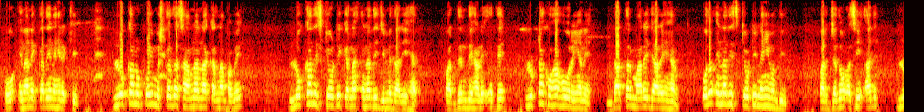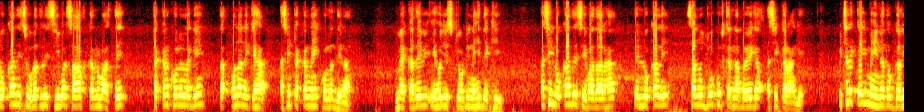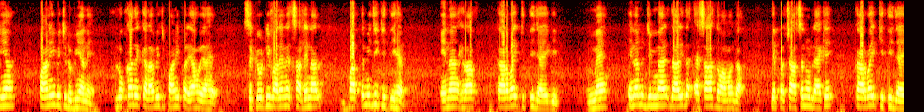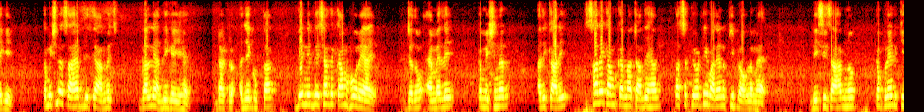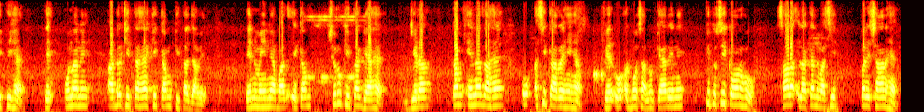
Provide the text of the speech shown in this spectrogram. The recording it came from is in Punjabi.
ਉਹ ਇਹਨਾਂ ਨੇ ਕਦੇ ਨਹੀਂ ਰੱਖੀ। ਲੋਕਾਂ ਨੂੰ ਕੋਈ ਮੁਸ਼ਕਲ ਦਾ ਸਾਹਮਣਾ ਨਾ ਕਰਨਾ ਪਵੇ। ਲੋਕਾਂ ਦੀ ਸਿਕਿਉਰਿਟੀ ਕਰਨਾ ਇਹਨਾਂ ਦੀ ਜ਼ਿੰਮੇਵਾਰੀ ਹੈ। ਪਰ ਦਿਨ ਦਿਹਾੜੇ ਇੱਥੇ ਲੁੱਟਾਂ ਖੋਹਾਂ ਹੋ ਰਹੀਆਂ ਨੇ। ਦਾਤਰ ਮਾਰੇ ਜਾ ਰਹੇ ਹਨ। ਉਦੋਂ ਇਹਨਾਂ ਦੀ ਸਿਕਿਉਰਿਟੀ ਨਹੀਂ ਹੁੰਦੀ। ਪਰ ਜਦੋਂ ਅਸੀਂ ਅੱਜ ਲੋਕਾਂ ਦੀ ਸਹੂਲਤ ਲਈ ਸੀਵਰ ਸਾਫ਼ ਕਰਨ ਵਾਸਤੇ ਢੱਕਣ ਖੋਲਣ ਲੱਗੇ ਤਾਂ ਉਹਨਾਂ ਨੇ ਕਿਹਾ, ਅਸੀਂ ਢੱਕਣ ਨਹੀਂ ਖੋਲਣ ਦੇਣਾ। ਮੈਂ ਕਦੇ ਵੀ ਇਹੋ ਜਿਹੀ ਸਿਕਿਉਰਿਟੀ ਨਹੀਂ ਦੇਖੀ। ਅਸੀਂ ਲੋਕਾਂ ਦੇ ਸੇਵਾਦਾਰ ਹਾਂ ਤੇ ਲੋਕਾਂ ਲਈ ਸਾਨੂੰ ਜੋ ਕੁਝ ਕਰਨਾ ਪਵੇਗਾ, ਅਸੀਂ ਕਰਾਂਗੇ। ਪਿਛਲੇ ਕਈ ਮਹੀਨਿਆਂ ਤੋਂ ਗਲੀਆਂ ਪਾਣੀ ਵਿੱਚ ਡੁੱਬੀਆਂ ਨੇ। ਲੋਕਾਂ ਦੇ ਘਰਾਂ ਵਿੱਚ ਪਾਣੀ ਭਰਿਆ ਹੋਇਆ ਹੈ। ਸਿਕਿਉਰਿਟੀ ਵਾਲਿਆਂ ਨੇ ਸਾਡੇ ਨਾਲ ਬਦਤਮੀਜ਼ੀ ਕੀਤੀ ਹੈ। ਇਹਨਾਂ ਖਿਲਾਫ ਕਾਰਵਾਈ ਕੀਤੀ ਜਾਏਗੀ। ਮੈਂ ਇਹਨਾਂ ਨੂੰ ਜ਼ਿੰਮੇਵਾਰੀ ਦਾ ਅਹਿਸਾਸ ਦਿਵਾਵਾਂਗਾ ਤੇ ਪ੍ਰਸ਼ਾਸਨ ਨੂੰ ਲੈ ਕੇ ਕਾਰਵਾਈ ਕੀਤੀ ਜਾਏਗੀ। ਕਮਿਸ਼ਨਰ ਸਾਹਿਬ ਦੇ ਧਿਆਨ ਵਿੱਚ ਗੱਲ ਲਿਆਂਦੀ ਗਈ ਹੈ। ਡਾਕਟਰ ਅਜੇ ਗੁਪਤਾ ਦੇ ਨਿਰਦੇਸ਼ਾਂ ਤੇ ਕੰਮ ਹੋ ਰਿਹਾ ਹੈ। ਜਦੋਂ ਐਮਐਲਏ ਕਮਿਸ਼ਨਰ, ਅਧਿਕਾਰੀ ਸਾਰੇ ਕੰਮ ਕਰਨਾ ਚਾਹੁੰਦੇ ਹਨ, ਤਾਂ ਸਿਕਿਉਰਿਟੀ ਵਾਲਿਆਂ ਨੂੰ ਕੀ ਪ੍ਰੋਬਲਮ ਹੈ? ਡੀਸੀ ਸਾਹਿਬ ਨੂੰ ਕੰਪਲੇਂਟ ਕੀਤੀ ਹੈ ਤੇ ਉਹਨਾਂ ਨੇ ਆਰਡਰ ਕੀਤਾ ਹੈ ਕਿ ਕੰਮ ਕੀਤਾ ਜਾਵੇ। 3 ਮਹੀਨਿਆਂ ਬਾਅਦ ਇਹ ਕੰਮ ਸ਼ੁਰੂ ਕੀਤਾ ਗਿਆ ਹੈ। ਜਿਹੜਾ ਕੰਮ ਇਹਨਾਂ ਦਾ ਹੈ, ਉਹ ਅਸੀਂ ਕਰ ਰਹੇ ਹਾਂ। ਫਿਰ ਉਹ ਅੱਗੋਂ ਸਾਨੂੰ ਕਹਿ ਰਹੇ ਨੇ ਕਿ ਤੁਸੀਂ ਕੌਣ ਹੋ? ਸਾਰਾ ਇਲਾਕਾ ਨਿਵਾਸੀ ਪਰੇਸ਼ਾਨ ਹੈ।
